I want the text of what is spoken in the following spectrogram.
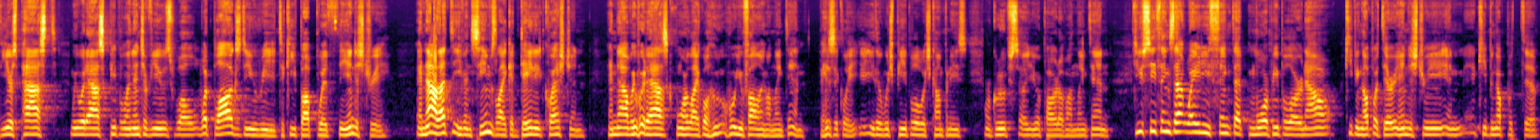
years past, we would ask people in interviews, well, what blogs do you read to keep up with the industry? And now that even seems like a dated question. And now we would ask more like, well, who, who are you following on LinkedIn? Basically, either which people, which companies or groups are you a part of on LinkedIn. Do you see things that way? Do you think that more people are now keeping up with their industry and keeping up with the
